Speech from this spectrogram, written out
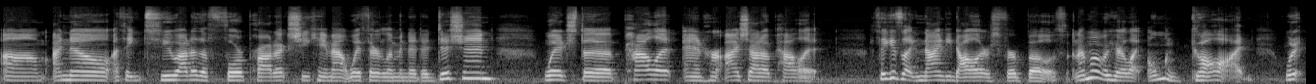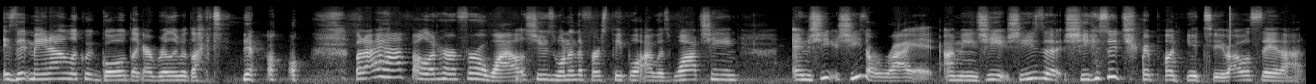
Um, I know, I think two out of the four products she came out with are limited edition, which the palette and her eyeshadow palette, think it's like $90 for both. And I'm over here like, oh my god, what is it made out of liquid gold? Like I really would like to know. but I have followed her for a while. She was one of the first people I was watching and she she's a riot. I mean, she she's a she's a trip on YouTube. I will say that.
